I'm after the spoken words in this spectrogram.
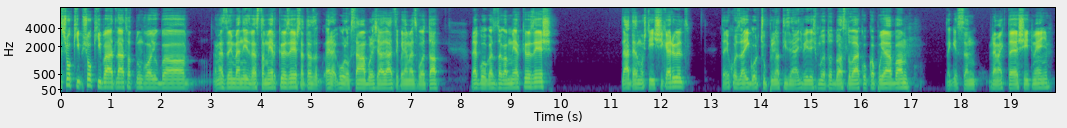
sok, sok hibát láthattunk valljuk be a mezőnyben nézve ezt a mérkőzést, tehát az a gólok számából is ellátszik, hogy nem ez volt a leggólgazdagabb mérkőzés. De hát ez most így sikerült. Tegyük hozzá Igor Csuplin a 11 védés mutatott be a szlovákok kapujában. Egészen remek teljesítmény.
